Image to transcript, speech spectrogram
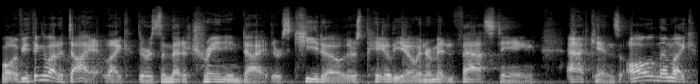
Well, if you think about a diet, like there's the Mediterranean diet, there's keto, there's paleo, intermittent fasting, Atkins, all of them like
